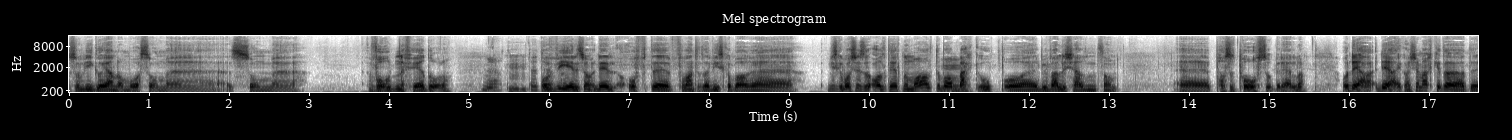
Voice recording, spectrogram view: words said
som vi går gjennom òg som, eh, som eh, vordende fedre òg, da. Ja, det Og vi er liksom, det er ofte forventet at vi skal bare Vi skal bare synes at alt er helt normalt og bare backe opp, og det blir veldig sjelden sånn eh, passet på oss oppi det hele. da. Og det, det har jeg kanskje merket at det,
